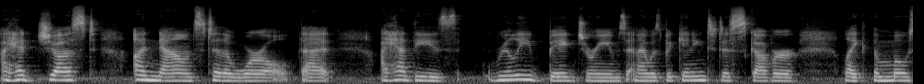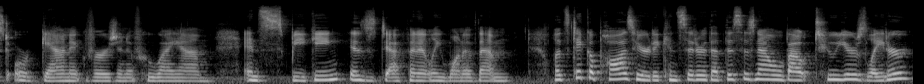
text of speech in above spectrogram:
I had just announced to the world that I had these really big dreams and I was beginning to discover like the most organic version of who I am. And speaking is definitely one of them. Let's take a pause here to consider that this is now about two years later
